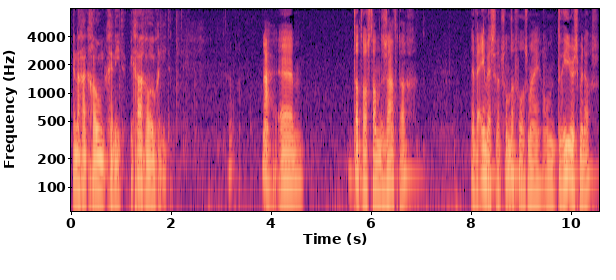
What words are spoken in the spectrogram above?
en dan ga ik gewoon genieten. Ik ga gewoon genieten. Nou, ehm, dat was dan de zaterdag. Dan hebben we één wedstrijd op zondag volgens mij. Om drie uur 's middags.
